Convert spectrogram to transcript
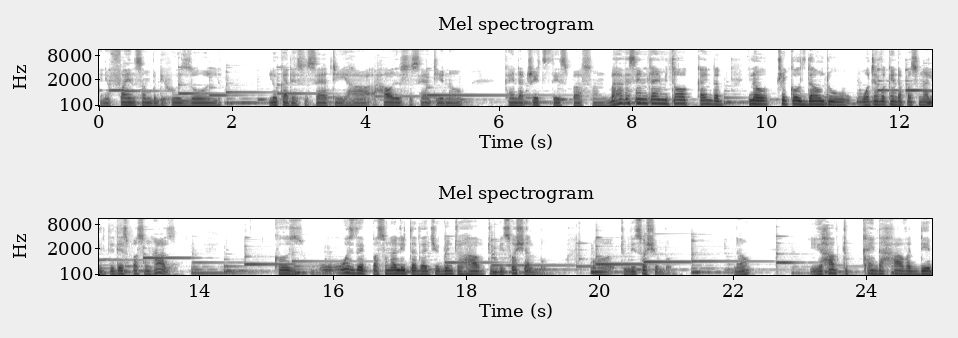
and you find somebody who is old. Look at the society how how the society you know kind of treats this person. But at the same time it all kind of you know trickles down to whatever kind of personality this person has. Because what's the personality that you're going to have to be sociable or to be sociable you know? You have to kind of have a deep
